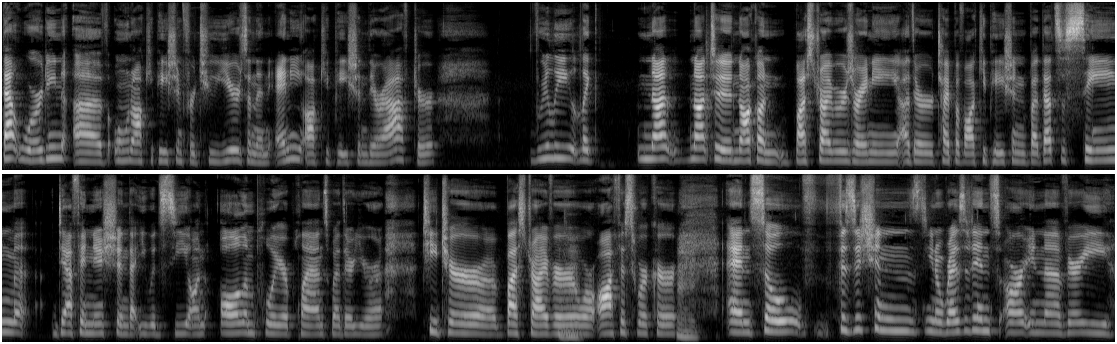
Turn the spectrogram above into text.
That wording of own occupation for two years and then any occupation thereafter really like not not to knock on bus drivers or any other type of occupation but that's the same definition that you would see on all employer plans whether you're a teacher or a bus driver hmm. or office worker. Hmm. And so physicians you know residents are in a very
